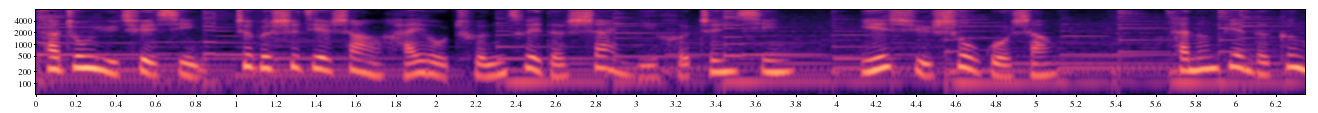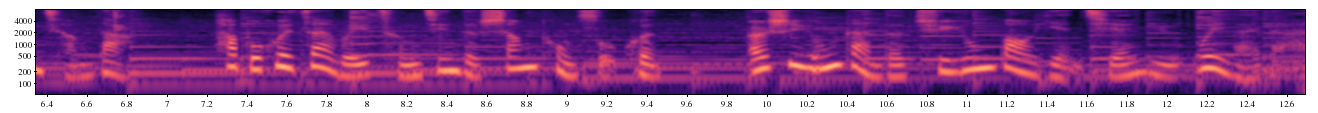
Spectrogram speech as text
他终于确信，这个世界上还有纯粹的善意和真心。也许受过伤，才能变得更强大。他不会再为曾经的伤痛所困，而是勇敢的去拥抱眼前与未来的爱。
